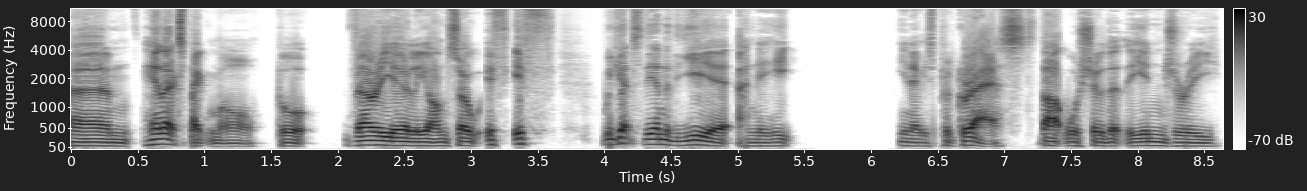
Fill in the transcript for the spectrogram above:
Um, he'll expect more, but very early on. So if if we get to the end of the year and he, you know, he's progressed, that will show that the injury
